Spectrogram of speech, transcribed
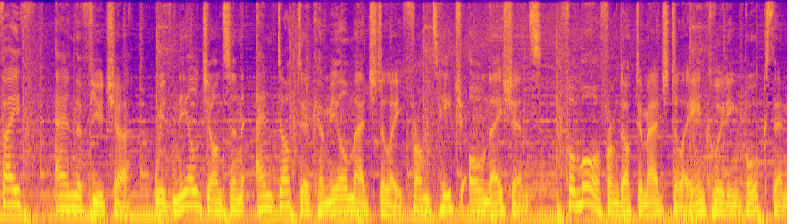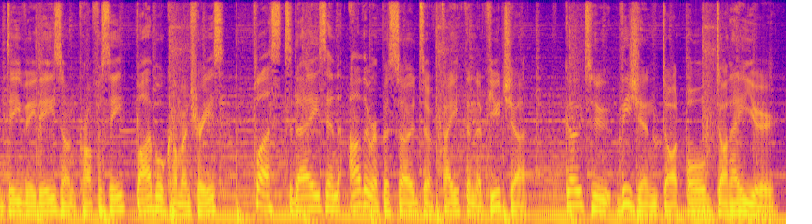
Faith and the Future with Neil Johnson and Dr. Kameel Majdali from Teach All Nations. For more from Dr. Majdali, including books and DVDs on prophecy, Bible commentaries, plus today's and other episodes of Faith and the Future, go to vision.org.au.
